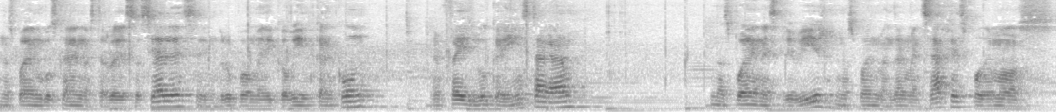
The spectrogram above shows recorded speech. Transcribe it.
Nos pueden buscar en nuestras redes sociales, en Grupo Médico BIM Cancún, en Facebook e Instagram nos pueden escribir, nos pueden mandar mensajes, podemos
